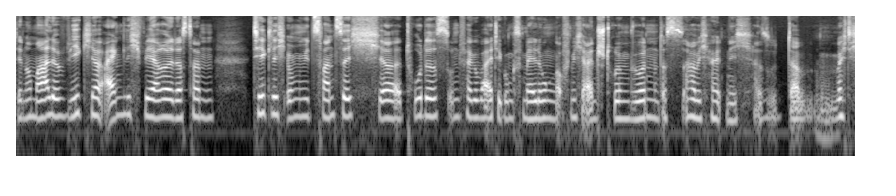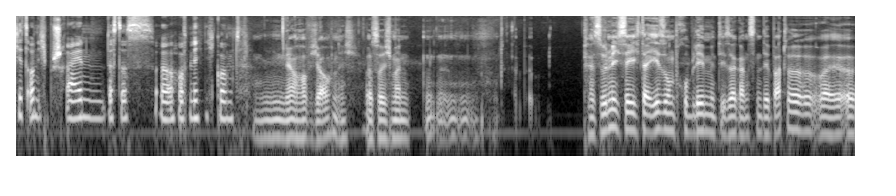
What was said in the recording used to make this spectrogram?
der normale Weg ja eigentlich wäre, dass dann täglich irgendwie 20 äh, Todes- und Vergewaltigungsmeldungen auf mich einströmen würden und das habe ich halt nicht. Also da mhm. möchte ich jetzt auch nicht beschreien, dass das äh, hoffentlich nicht kommt. Ja, hoffe ich auch nicht. Also ich meine, persönlich sehe ich da eh so ein Problem mit dieser ganzen Debatte, weil äh,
